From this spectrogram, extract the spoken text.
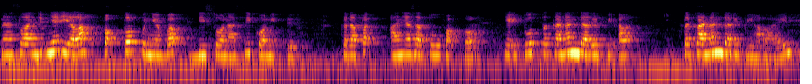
Nah, selanjutnya ialah faktor penyebab disonasi kognitif. Terdapat hanya satu faktor, yaitu tekanan dari pihak tekanan dari pihak lain,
